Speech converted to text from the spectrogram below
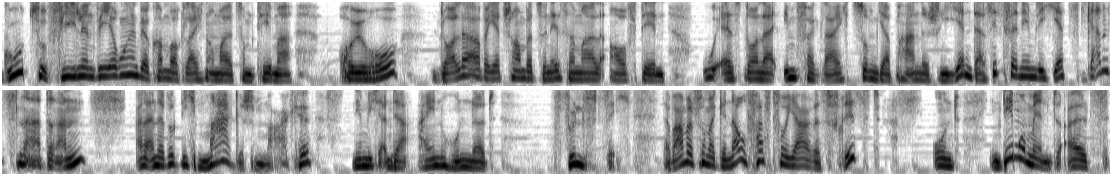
gut zu vielen Währungen. Wir kommen auch gleich nochmal zum Thema Euro. Dollar, aber jetzt schauen wir zunächst einmal auf den US-Dollar im Vergleich zum japanischen Yen. Da sind wir nämlich jetzt ganz nah dran an einer wirklich magischen Marke, nämlich an der 100 50. Da waren wir schon mal genau fast vor Jahresfrist. Und in dem Moment, als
